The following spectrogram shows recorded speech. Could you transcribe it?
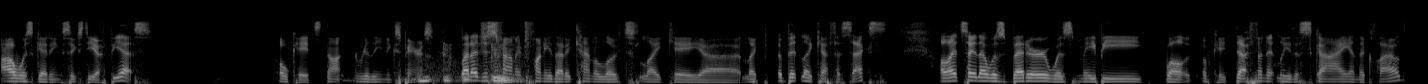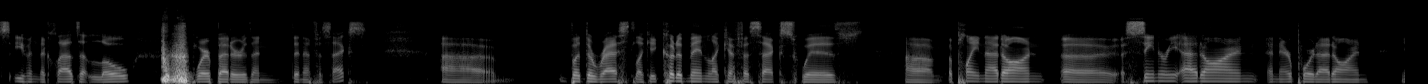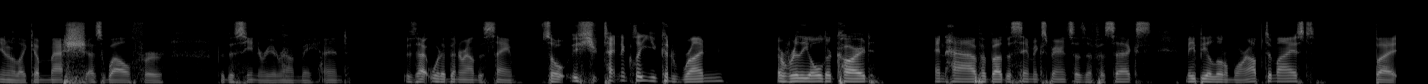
I was getting 60 FPS. Okay, it's not really an experience, but I just found it funny that it kind of looked like a uh, like a bit like FSX. All I'd say that was better was maybe well, okay, definitely the sky and the clouds. Even the clouds at low were better than than FSX. Um, but the rest, like it could have been like FSX with um, a plane add-on, uh, a scenery add-on, an airport add-on, you know, like a mesh as well for for the scenery around me, and that would have been around the same. So if you technically you could run a really older card and have about the same experience as FSX, maybe a little more optimized, but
